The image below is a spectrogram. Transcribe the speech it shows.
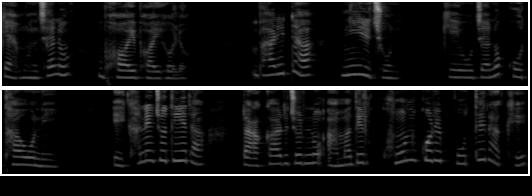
কেমন যেন ভয় ভয় হলো। বাড়িটা নির্জন, কেউ যেন কোথাও নেই। এখানে যদি এরা টাকার জন্য আমাদের খুন করে পুঁতে রাখে,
